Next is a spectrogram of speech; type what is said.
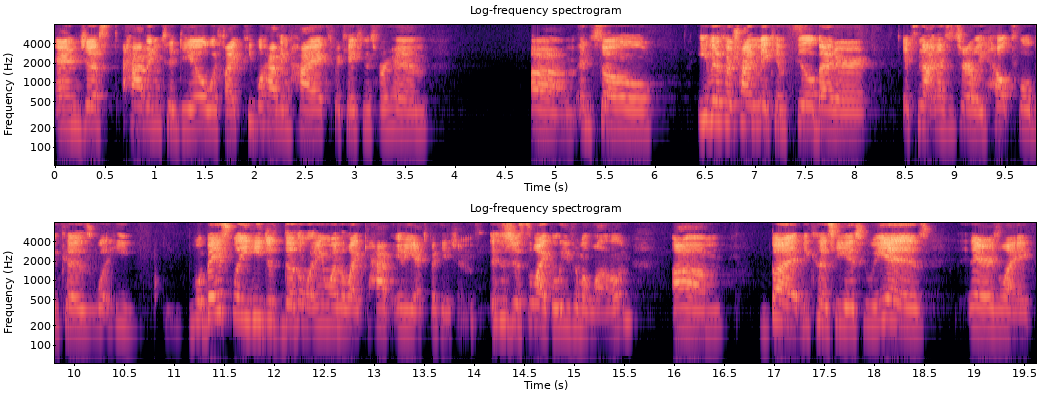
and just having to deal with like people having high expectations for him. Um, and so even if they're trying to make him feel better, it's not necessarily helpful because what he, well, basically he just doesn't want anyone to like have any expectations. It's just like leave him alone. Um, but because he is who he is, there's like,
